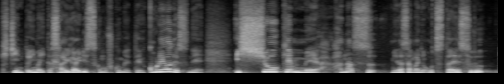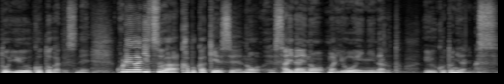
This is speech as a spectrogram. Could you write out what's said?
きちんと今言った災害リスクも含めて、これをですね、一生懸命話す、皆様にお伝えするということがですね、これが実は株価形成の最大の要因になるということになります。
